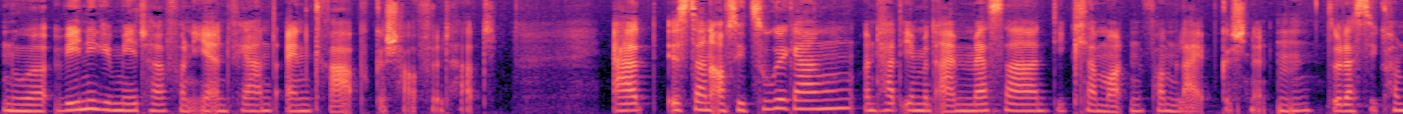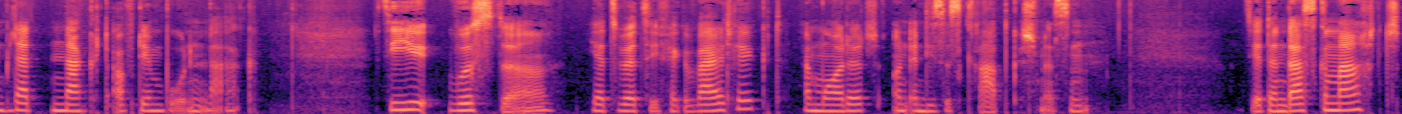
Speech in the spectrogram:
nur wenige Meter von ihr entfernt ein Grab geschaufelt hat. Er ist dann auf sie zugegangen und hat ihr mit einem Messer die Klamotten vom Leib geschnitten, sodass sie komplett nackt auf dem Boden lag. Sie wusste, jetzt wird sie vergewaltigt, ermordet und in dieses Grab geschmissen. Sie hat dann das gemacht,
